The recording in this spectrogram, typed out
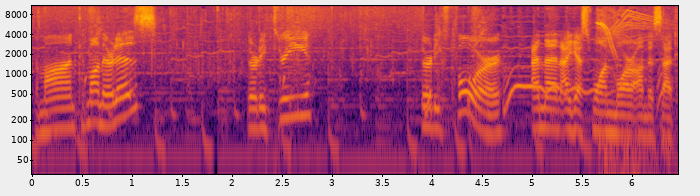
Come on, come on, there it is. 33, 34, and then I guess one more on this side.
